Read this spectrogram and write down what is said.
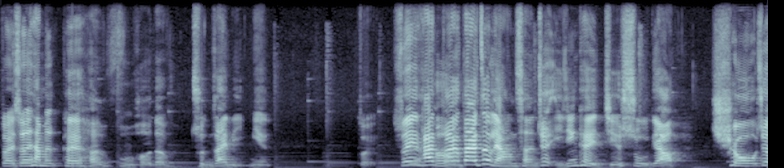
对，所以他们可以很符合的存在里面。对，所以它嗯。大大概这两层就已经可以结束掉秋，就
